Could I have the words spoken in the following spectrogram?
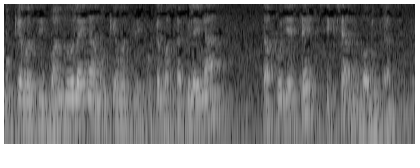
ముఖ్యమంత్రి బంధువులైనా ముఖ్యమంత్రి కుటుంబ సభ్యులైనా తప్పు చేస్తే శిక్ష అనుభవించాల్సిందే.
